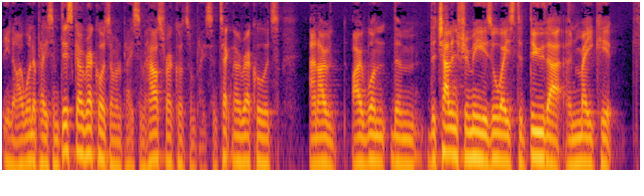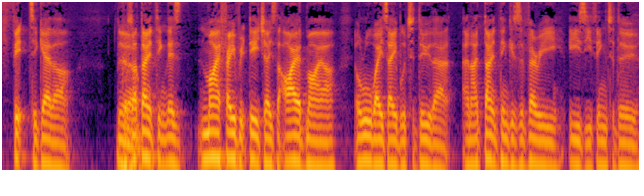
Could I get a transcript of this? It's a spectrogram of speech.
you know I want to play some disco records, I want to play some house records, I want to play some techno records, and I I want them. The challenge for me is always to do that and make it fit together because Yeah. I don't think there's my favorite DJs that I admire are always able to do that, and I don't think it's a very easy thing to do.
